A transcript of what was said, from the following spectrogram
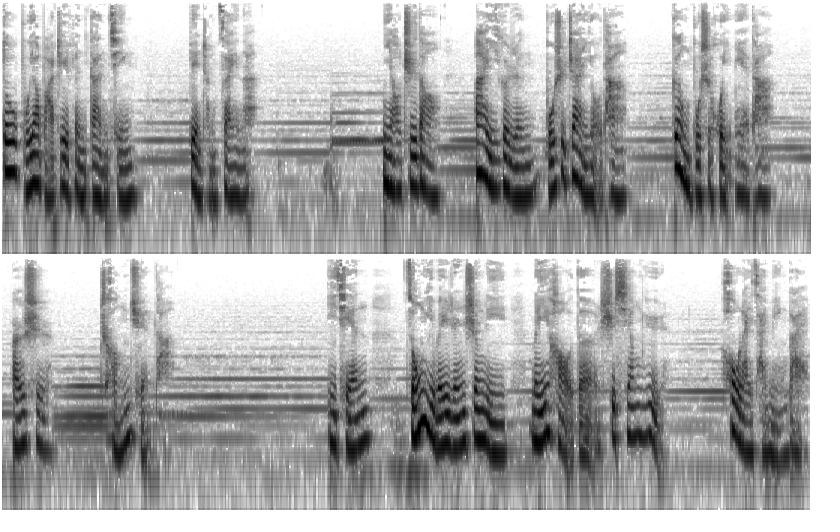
都不要把这份感情变成灾难。你要知道，爱一个人不是占有他，更不是毁灭他，而是成全他。以前总以为人生里美好的是相遇，后来才明白，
